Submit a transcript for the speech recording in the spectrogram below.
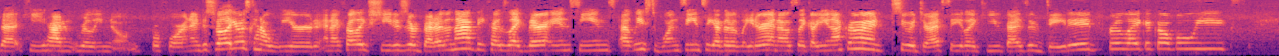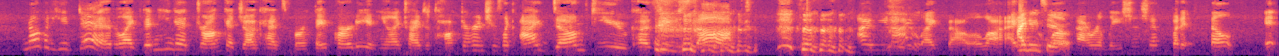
that he hadn't really known before, and I just felt like it was kind of weird. And I felt like she deserved better than that because like they're in scenes, at least one scene together later, and I was like, are you not going to address the like you guys have dated for like a couple weeks? No, but he did. Like, didn't he get drunk at Jughead's birthday party and he like tried to talk to her and she was like, "I dumped you because you sucked." I mean, I like Val a lot. I, I do too. love that relationship, but it felt it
